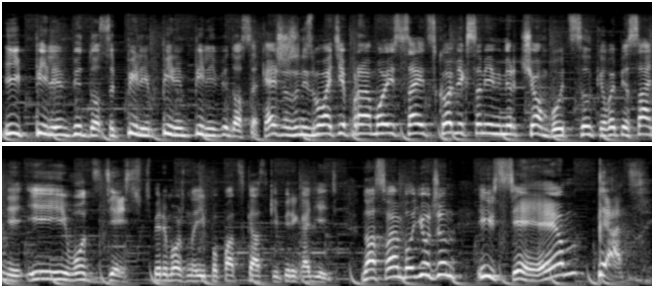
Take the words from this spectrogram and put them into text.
и пилим видосы, пилим, пилим, пилим видосы. Конечно же, не забывайте про мой сайт с комиксами и мерчом, будет ссылка в описании и вот здесь. Теперь можно и по подсказке переходить. Ну а с вами был Юджин и всем пять!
